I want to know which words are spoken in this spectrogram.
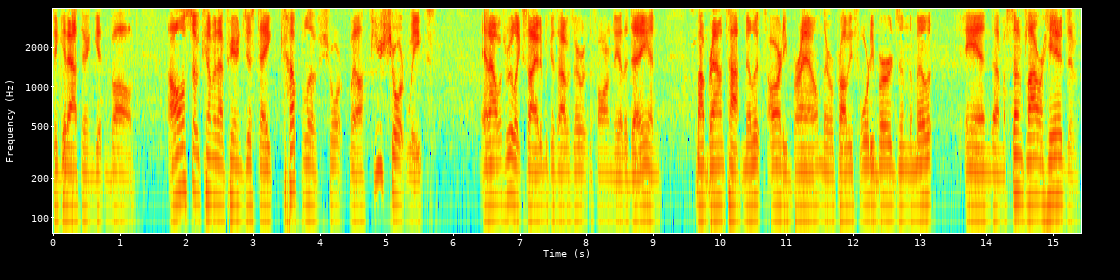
to get out there and get involved. Also coming up here in just a couple of short, well, a few short weeks, and I was really excited because I was over at the farm the other day and my brown top millet's already brown. There were probably 40 birds in the millet, and uh, my sunflower heads have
